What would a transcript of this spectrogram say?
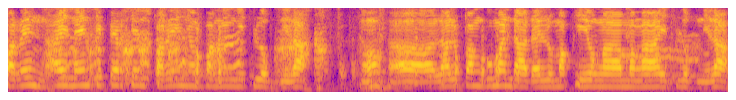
pa rin, ay 90% pa rin yung pangingitlog nila. No? Ah, lalo pang gumanda dahil lumaki yung ah, mga itlog nila.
